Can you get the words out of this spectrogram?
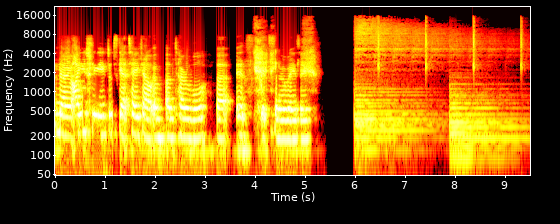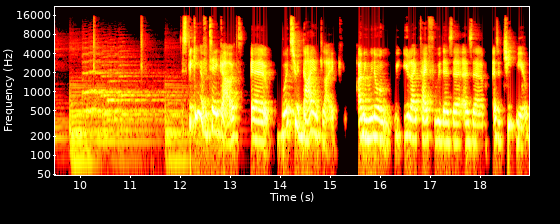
No, I usually just get takeout. I'm, I'm terrible, but it's it's so amazing. Takeout, uh, what's your diet like? I mean, we know you like Thai food as a as a as a cheat meal,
